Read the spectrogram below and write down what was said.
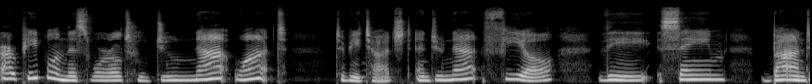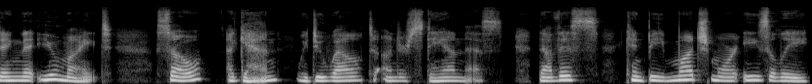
are people in this world who do not want to be touched and do not feel the same bonding that you might. So, again, we do well to understand this. Now, this can be much more easily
